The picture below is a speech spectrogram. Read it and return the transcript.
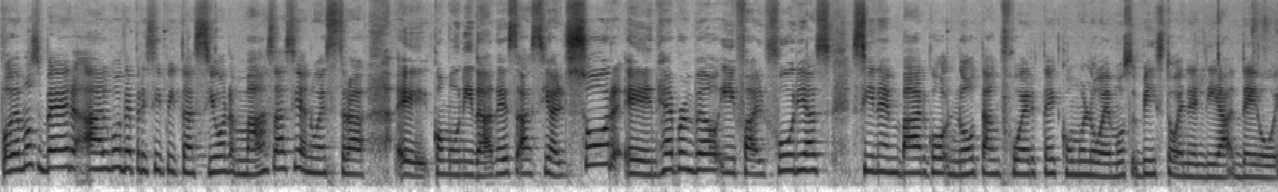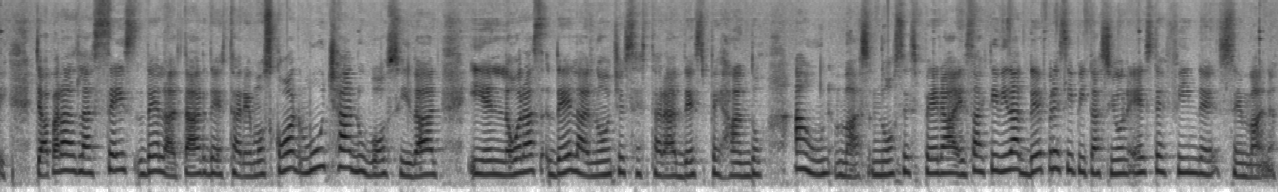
Podemos ver algo de precipitación más hacia nuestra eh, comunidad hacia el sur, en Hebronville y Falfurias, sin embargo, no tan fuerte como lo hemos visto en el día de hoy. Ya para las 6 de la tarde estaremos con mucha nubosidad y en horas de la noche se estará despejando aún más. No se espera esa actividad de precipitación este fin de semana.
